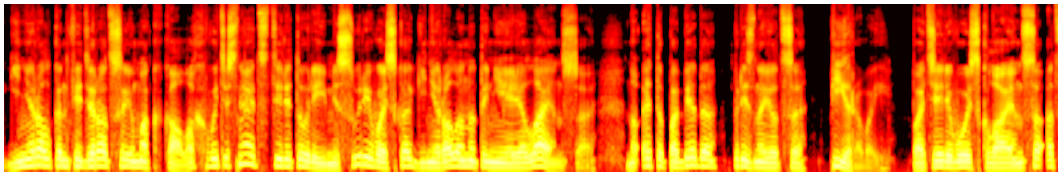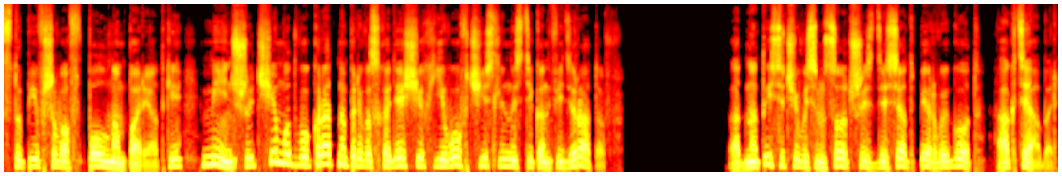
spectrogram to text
Генерал конфедерации Маккалах вытесняет с территории Миссури войска генерала Натаниэля Лайенса, но эта победа признается пировой. Потери войск Лайенса, отступившего в полном порядке, меньше, чем у двукратно превосходящих его в численности конфедератов. 1861 год, октябрь.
